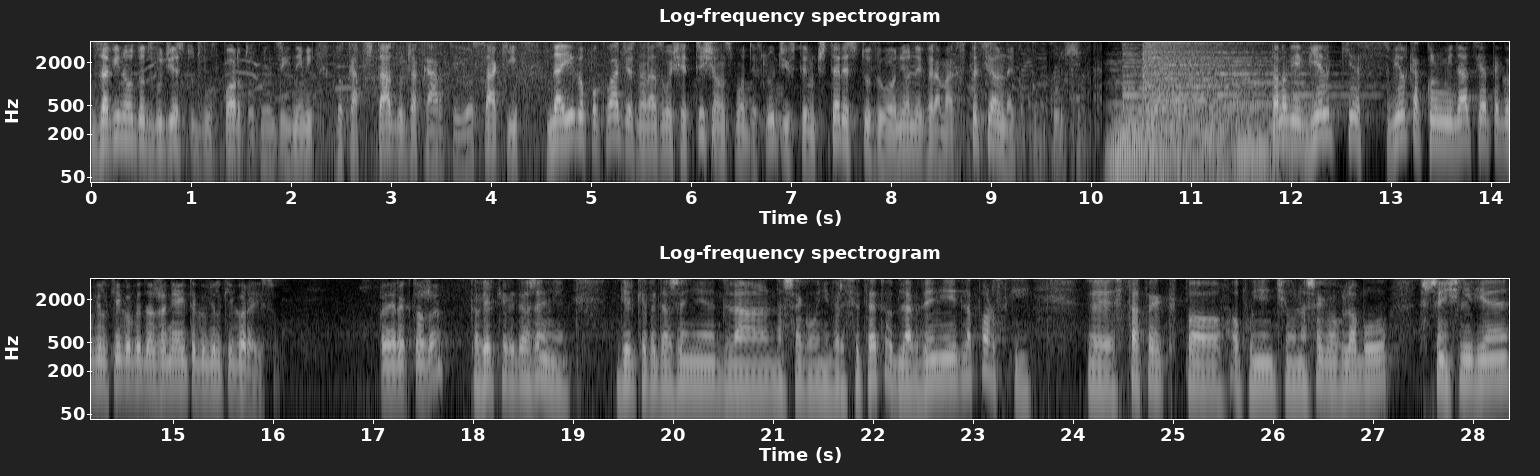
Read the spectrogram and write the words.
Zawinął do 22 portów, m.in. do Kapsztadu, Dżakarty i Osaki. Na jego pokładzie znalazło się tysiąc młodych ludzi, w tym 400 wyłonionych w ramach specjalnego konkursu. Panowie, wielkie, wielka kulminacja tego wielkiego wydarzenia i tego wielkiego rejsu. Panie rektorze? To wielkie wydarzenie. Wielkie wydarzenie dla naszego uniwersytetu, dla Gdyni i dla Polski. E, Statek po opłynięciu naszego globu szczęśliwie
